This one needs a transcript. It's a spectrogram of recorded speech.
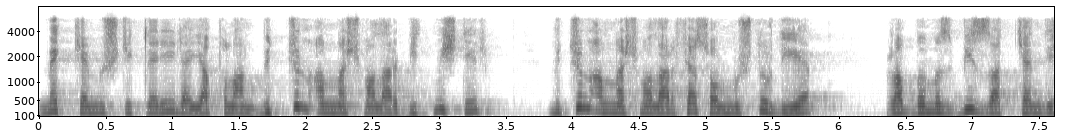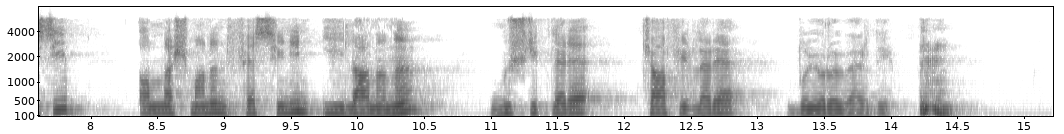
Mekke müşrikleriyle yapılan bütün anlaşmalar bitmiştir. Bütün anlaşmalar fes olmuştur diye Rabbimiz bizzat kendisi anlaşmanın feshinin ilanını müşriklere, kafirlere duyuru verdi.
